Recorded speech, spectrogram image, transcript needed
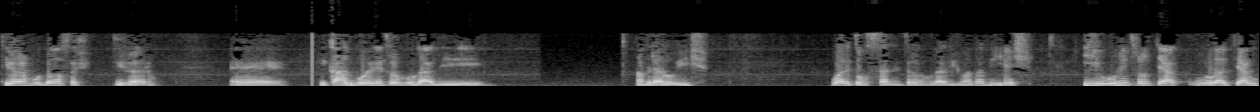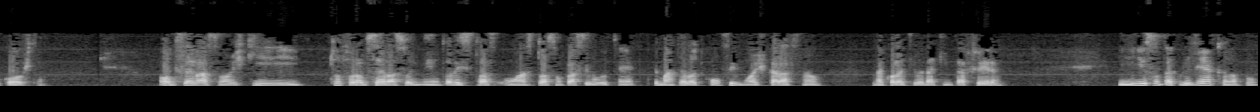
Tiveram mudanças? Tiveram. É, Ricardo Bueno entrou no lugar de André Luiz. O Wellington César entrou no lugar de João Danias. E Uri entrou no lugar de Thiago Costa. Observações que só foram observações mesmo, talvez uma situação para segundo tempo, porque o Martelotti confirmou a escalação na coletiva da quinta-feira. E o Santa Cruz vem a campo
